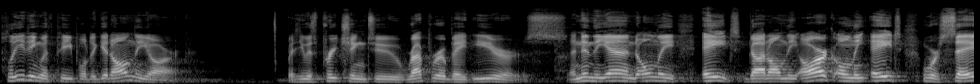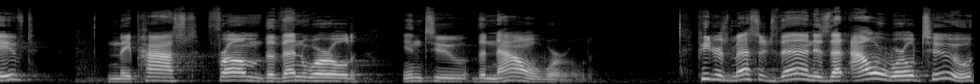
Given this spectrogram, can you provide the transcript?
pleading with people to get on the ark. But he was preaching to reprobate ears. And in the end, only eight got on the ark, only eight were saved. And they passed from the then world into the now world. Peter's message then is that our world too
